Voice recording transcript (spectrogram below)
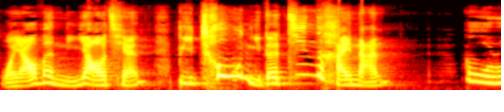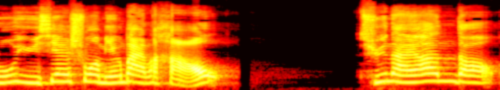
我要问你要钱，比抽你的筋还难，不如预先说明白了好。”瞿乃安道。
